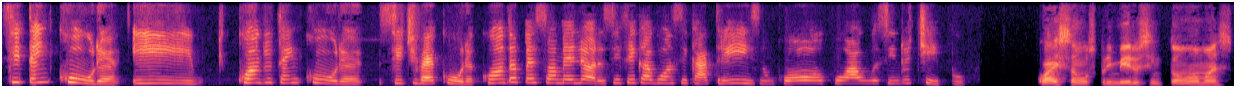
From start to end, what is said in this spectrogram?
Se tem cura e quando tem cura, se tiver cura, quando a pessoa melhora, se fica alguma cicatriz no corpo, algo assim do tipo. Quais são os primeiros sintomas?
